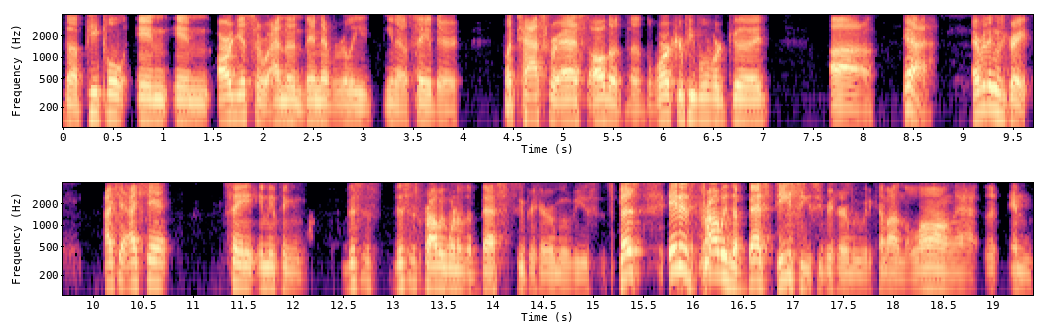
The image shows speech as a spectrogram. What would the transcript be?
the people in in argus or i know they never really you know say their but task for s all the, the the worker people were good. Uh yeah everything was great. I can't i can't say anything this is this is probably one of the best superhero movies. It's best. It is probably the best DC superhero movie to come out in the long at in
